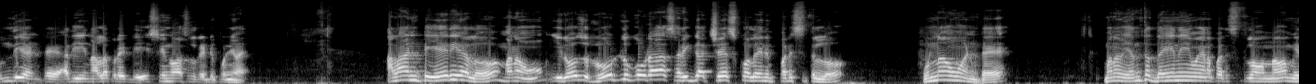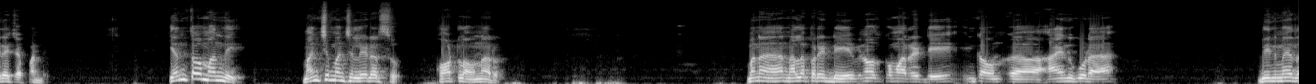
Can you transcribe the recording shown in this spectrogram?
ఉంది అంటే అది నల్లపరెడ్డి శ్రీనివాసుల రెడ్డి పుణ్యమే. అలాంటి ఏరియాలో మనం ఈరోజు రోడ్లు కూడా సరిగ్గా చేసుకోలేని పరిస్థితుల్లో ఉన్నాము అంటే మనం ఎంత దయనీయమైన పరిస్థితిలో ఉన్నామో మీరే చెప్పండి. ఎంతోమంది మంచి మంచి లీడర్స్ కోటలో ఉన్నారు. మన నల్లపరెడ్డి వినోద్ కుమార్ రెడ్డి ఇంకా ఆయన కూడా దీని మీద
